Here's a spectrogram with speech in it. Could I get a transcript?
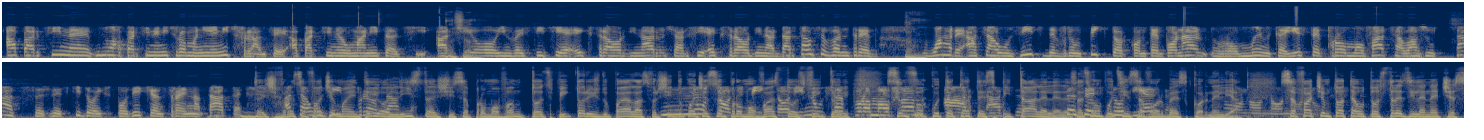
aparține, nu aparține nici României, nici Franței, aparține umanității. Ar Așa. fi o investiție extraordinară și ar fi extraordinar. Dar stau să vă întreb, Da. oare ați auzit de vreun pictor contemporan român că este promovat sau ajutat să-și deschidă o expoziție în străinătate? Deci vreți Ați să facem auzit mai întâi o vreodată? listă și să promovăm toți pictorii și după aia la sfârșit, după Nu ce sunt toți promovați pictorii, toți nu, pictorii, să promovăm sunt făcute toate arta, să- spitalele, să lăsați-mă se puțin să studieze. vorbesc, Cornelia. Nu, nu, nu, să nu, facem toate autostrăzile necesare,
